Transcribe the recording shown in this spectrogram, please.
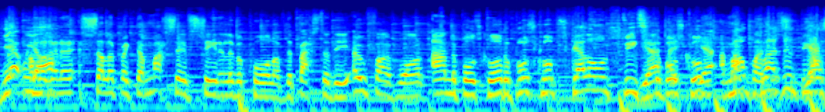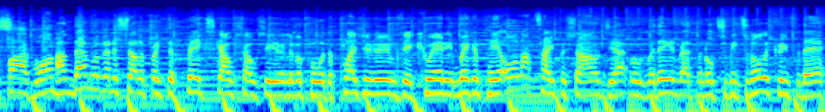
Yeah, we and are. We're going to celebrate the massive scene in Liverpool of the best of the 051 and the Buzz Club. The Buzz Club, Skelhorne Street, the Buzz Club, yeah, and Mount Pleasant, the yes. 051. And then we're going to celebrate the big Scouse House here in Liverpool with the pleasure rooms, the aquarium, Wigan Pier, all that type of sounds. Yeah, we're with Ian Redmond, Ultrabeats, and all the crew for there.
